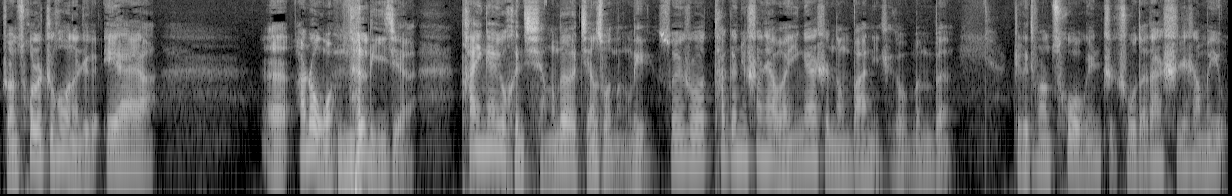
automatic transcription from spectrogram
转错了之后呢，这个 AI 啊，呃，按照我们的理解，它应该有很强的检索能力，所以说它根据上下文应该是能把你这个文本这个地方错误给你指出的，但实际上没有，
